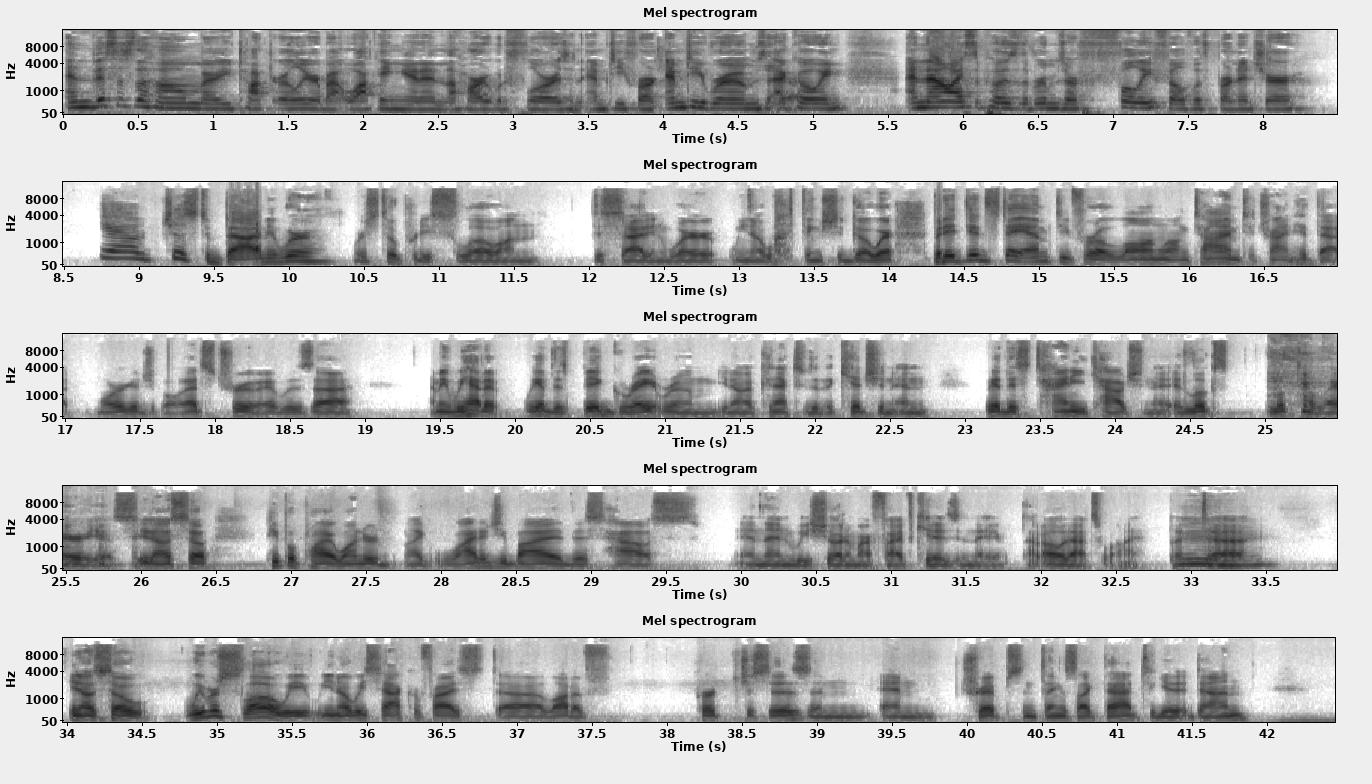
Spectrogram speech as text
And this is the home where you talked earlier about walking in and the hardwood floors and empty empty rooms, yeah. echoing. And now I suppose the rooms are fully filled with furniture. Yeah, just about. I mean, we're we're still pretty slow on deciding where you know what things should go where. But it did stay empty for a long, long time to try and hit that mortgage goal. That's true. It was. Uh, I mean, we had a we had this big great room, you know, connected to the kitchen, and we had this tiny couch in it. It looks looked hilarious, you know. So people probably wondered like, why did you buy this house? And then we showed them our five kids, and they thought, oh, that's why. But mm. uh, you know, so we were slow. We you know we sacrificed uh, a lot of purchases and and trips and things like that to get it done.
